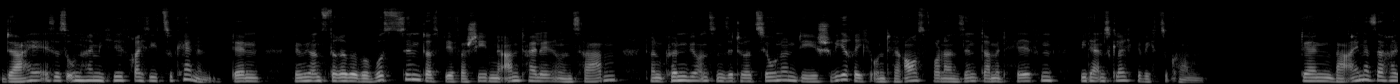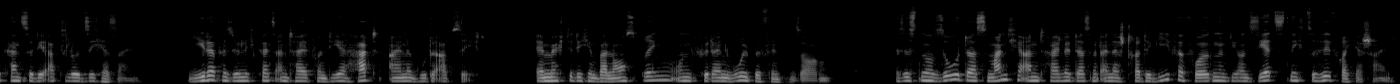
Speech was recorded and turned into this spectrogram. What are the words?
Daher ist es unheimlich hilfreich, sie zu kennen. Denn wenn wir uns darüber bewusst sind, dass wir verschiedene Anteile in uns haben, dann können wir uns in Situationen, die schwierig und herausfordernd sind, damit helfen, wieder ins Gleichgewicht zu kommen. Denn bei einer Sache kannst du dir absolut sicher sein. Jeder Persönlichkeitsanteil von dir hat eine gute Absicht. Er möchte dich in Balance bringen und für dein Wohlbefinden sorgen. Es ist nur so, dass manche Anteile das mit einer Strategie verfolgen, die uns jetzt nicht so hilfreich erscheint.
